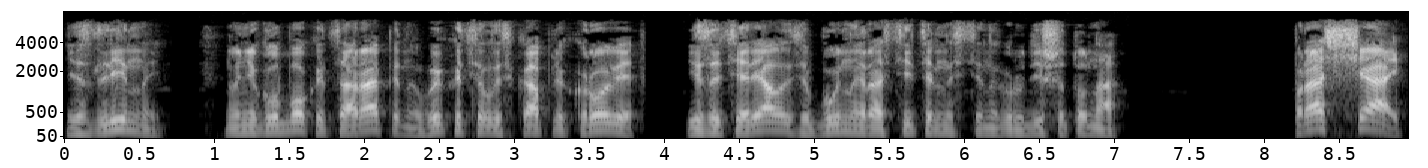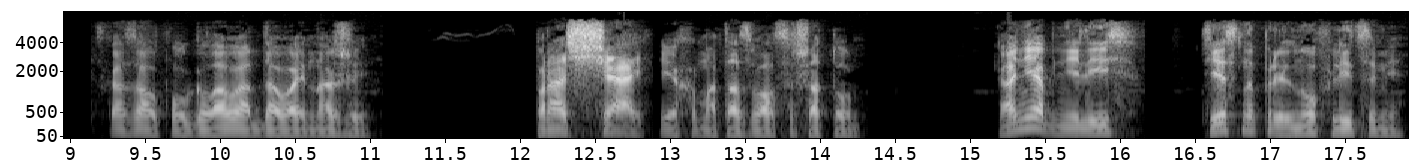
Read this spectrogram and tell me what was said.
Из длинной, но не глубокой царапины выкатилась капля крови и затерялась в буйной растительности на груди шатуна. «Прощай!» — сказал полголовы, отдавая ножи. «Прощай!» — эхом отозвался шатун. Они обнялись, тесно прильнув лицами.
